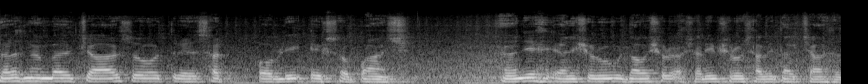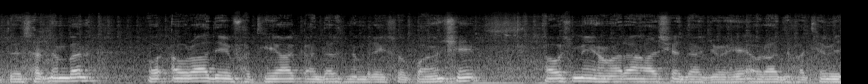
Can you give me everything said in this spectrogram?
درس نمبر چار سو تریسٹھ پبلک ایک سو پانچ ہاں جی یعنی شروع، دعوت شروع، شریف شروع سے ابھی تک چار سو تریسٹھ نمبر اور اوراد فتھیہ کا درس نمبر ایک سو پانچ ہے۔ اور اس میں ہمارا آج کا درس جو ہے، اوراد فتح میں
